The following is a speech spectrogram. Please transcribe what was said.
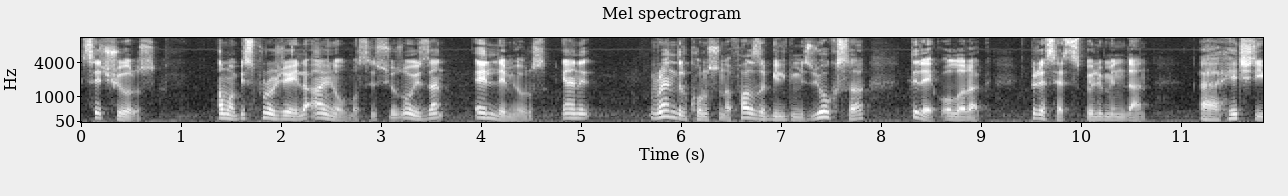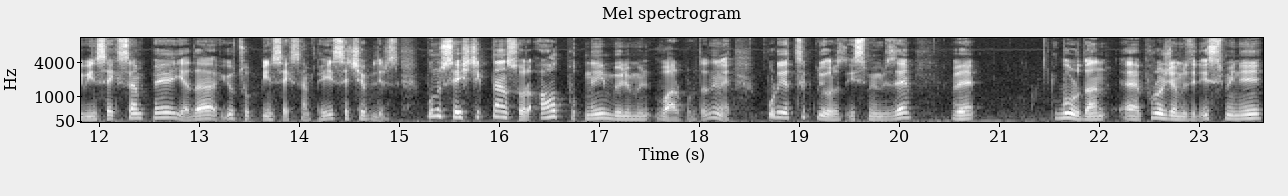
seçiyoruz. Ama biz projeyle aynı olması istiyoruz. O yüzden ellemiyoruz. Yani render konusunda fazla bilgimiz yoksa direkt olarak presets bölümünden HD 1080p ya da YouTube 1080p'yi seçebiliriz. Bunu seçtikten sonra output name bölümü var burada değil mi? Buraya tıklıyoruz ismimize ve buradan e, projemizin ismini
